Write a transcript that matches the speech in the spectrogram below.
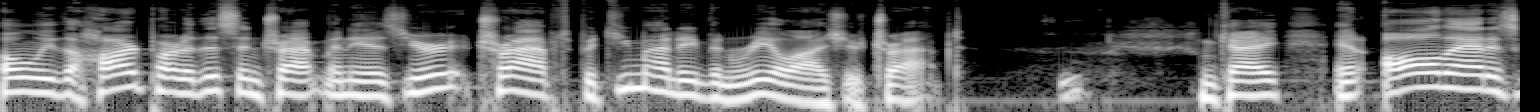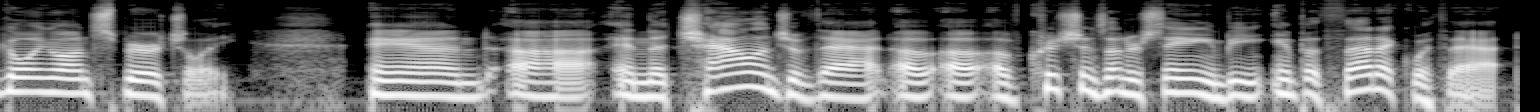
Only the hard part of this entrapment is you're trapped, but you might even realize you're trapped. Okay? And all that is going on spiritually. And uh, and the challenge of that of, of, Christians understanding and being empathetic with that,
